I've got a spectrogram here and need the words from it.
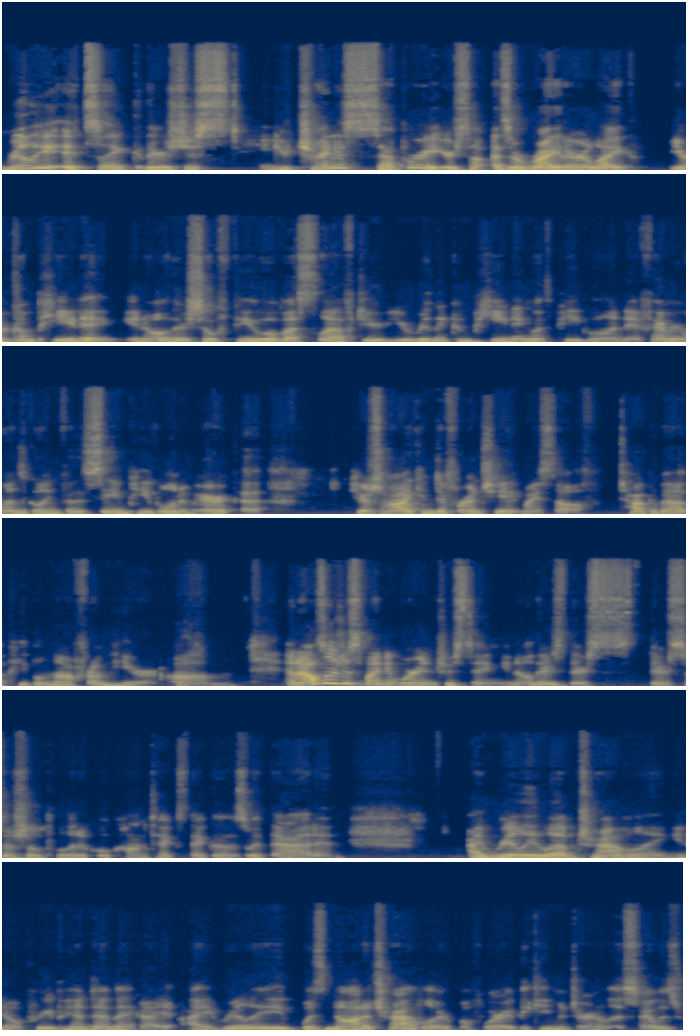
really it's like there's just you're trying to separate yourself. As a writer like you're competing you know? There's so few of us left. You're, you're really competing with people and if everyone's going for the same people in america here's how i can differentiate myself. Talk about people not from here. Um, and i also just find it more interesting you know? There's there's there's social political context that goes with that and i really love traveling you know pre-pandemic i i really was not a traveler before i became a journalist. I was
